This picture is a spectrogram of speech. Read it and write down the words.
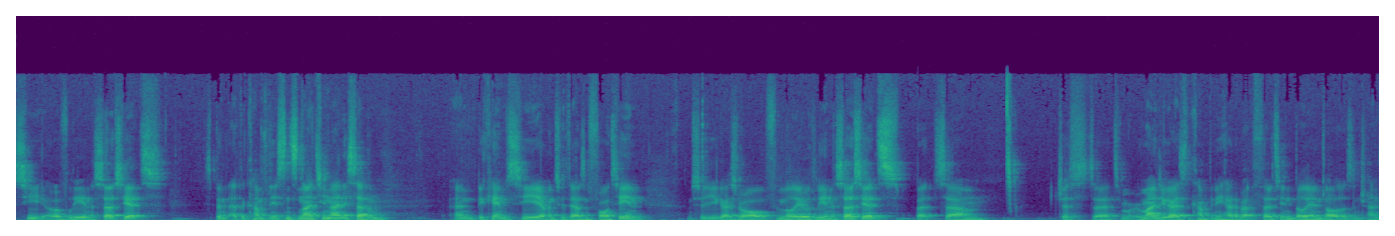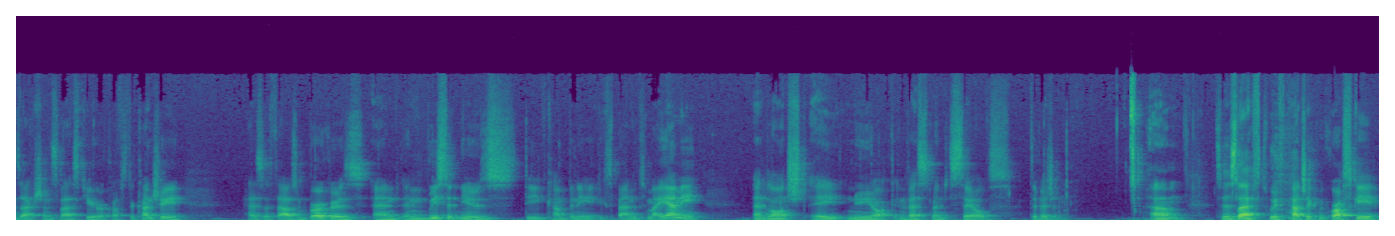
CEO of Lee Associates. He's been at the company since 1997 and became CEO in 2014. I'm sure you guys are all familiar with Lee Associates, but um, just uh, to remind you guys, the company had about $13 billion in transactions last year across the country, has a thousand brokers, and in recent news, the company expanded to Miami and launched a New York investment sales division. Um, to his left, we have Patrick McRoskey,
